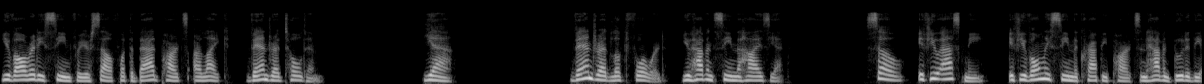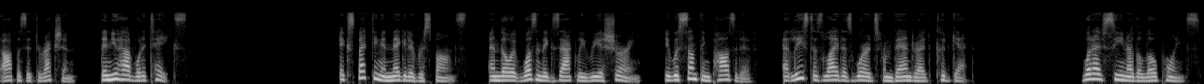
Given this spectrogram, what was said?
you've already seen for yourself what the bad parts are like, Vandread told him. Yeah. Vandread looked forward, you haven't seen the highs yet. So, if you ask me, if you've only seen the crappy parts and haven't booted the opposite direction, then you have what it takes. Expecting a negative response, and though it wasn't exactly reassuring, it was something positive, at least as light as words from Vandread could get. What I've seen are the low points.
